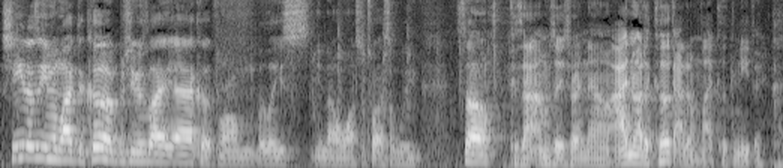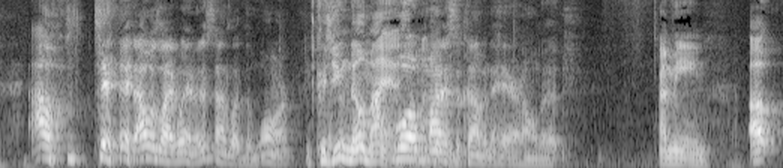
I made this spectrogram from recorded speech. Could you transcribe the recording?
she doesn't even like to cook, but she was like, yeah, I cook for him at least, you know, once or twice a week. So Because I'm gonna tell you this right now, I know how to cook. I don't like cooking either. I was dead. I was like, wait a minute, this sounds like the Warren. Because you know my ass. Well, minus the cum the hair and all that. I mean, Oh,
